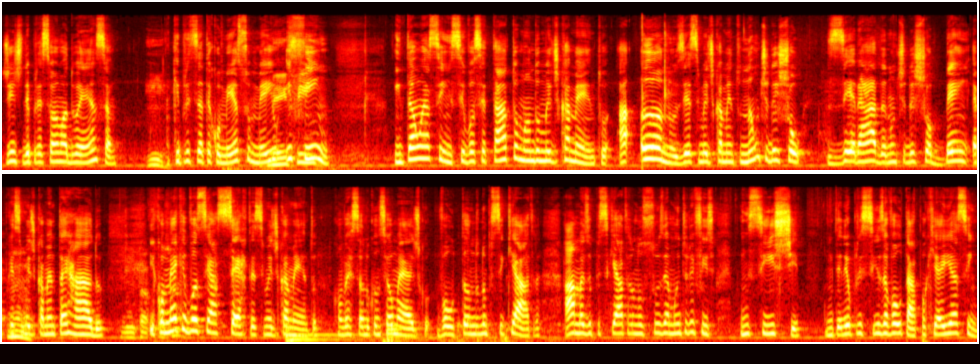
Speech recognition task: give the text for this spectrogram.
Gente, depressão é uma doença que precisa ter começo, meio, Meio e fim. fim. Então é assim, se você está tomando um medicamento há anos e esse medicamento não te deixou zerada, não te deixou bem, é porque esse medicamento está errado. Tá e como é que você acerta esse medicamento? Conversando com seu médico, voltando no psiquiatra. Ah, mas o psiquiatra no SUS é muito difícil. Insiste, entendeu? Precisa voltar, porque aí assim,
